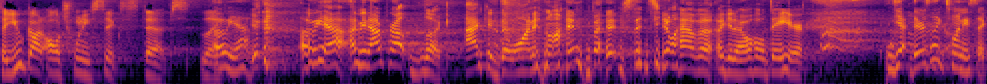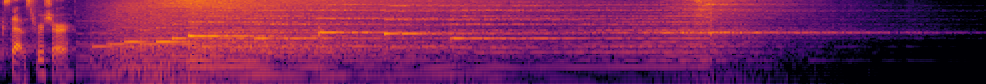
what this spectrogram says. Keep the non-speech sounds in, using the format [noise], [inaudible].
So you got all 26 steps. Like, oh yeah. [laughs] oh yeah. I mean, I probably look. I could go on and [laughs] on, but since you don't have a you know a whole day here, yeah, there's oh like 26 steps for sure.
